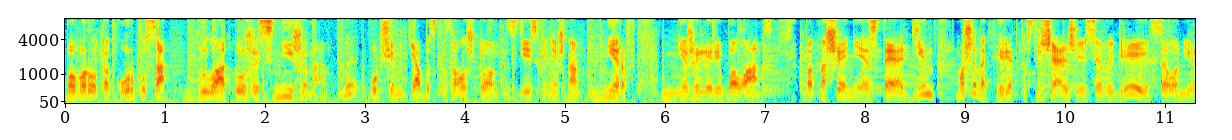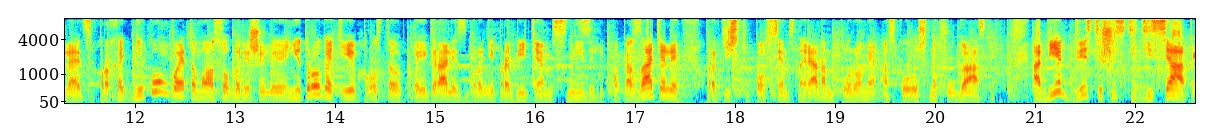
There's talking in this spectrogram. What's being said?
поворота корпуса была тоже снижена. Ну, в общем, я бы сказал, что здесь, конечно, нерв, нежели ребаланс. В отношении ST1 машина редко встречающаяся в игре и в целом является проходником, поэтому особо решили ее не трогать и просто поиграли с бронепробитием, снизили показатели практически по всем снарядам, кроме осколочно-фугасных. Объект 260.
